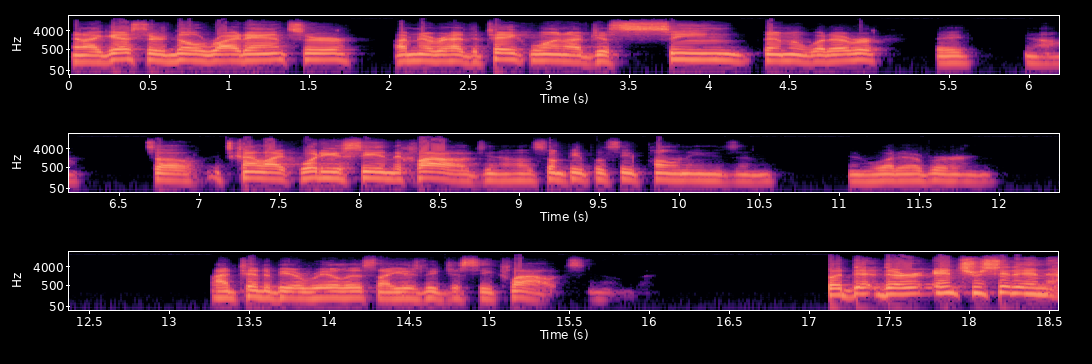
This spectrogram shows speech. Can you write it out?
and I guess there's no right answer. I've never had to take one. I've just seen them and whatever. They, you know, so it's kind of like, what do you see in the clouds? You know, some people see ponies and, and whatever. And I tend to be a realist. I usually just see clouds. But they're interested in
